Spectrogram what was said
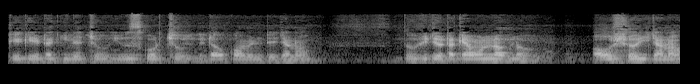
কে কে এটা কিনেছো ইউজ করছ, এটাও কমেন্টে জানাও। তো ভিডিওটা কেমন লাগল অবশ্যই জানাও।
